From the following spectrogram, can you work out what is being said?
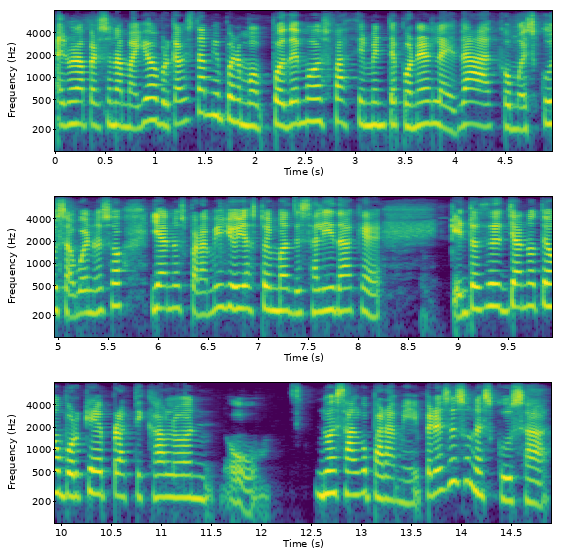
era una persona mayor, porque a veces también podemos fácilmente poner la edad como excusa. Bueno, eso ya no es para mí, yo ya estoy más de salida que, que entonces ya no tengo por qué practicarlo o no es algo para mí. Pero eso es una excusa.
